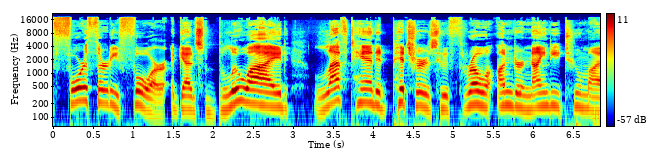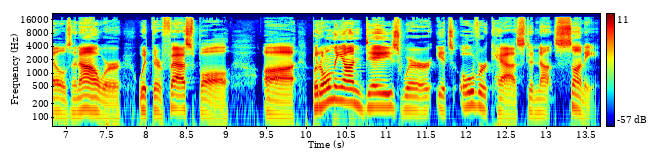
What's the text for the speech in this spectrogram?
434 against blue-eyed left-handed pitchers who throw under 92 miles an hour with their fastball uh, but only on days where it's overcast and not sunny.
